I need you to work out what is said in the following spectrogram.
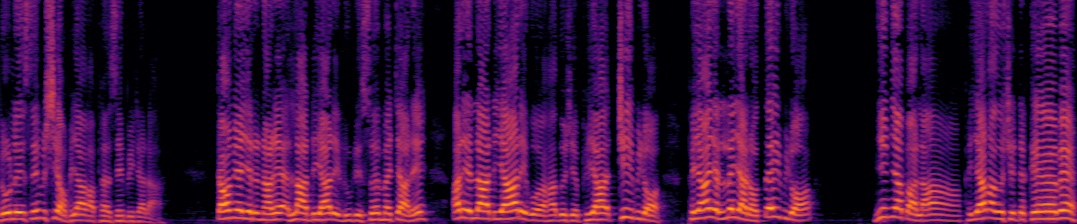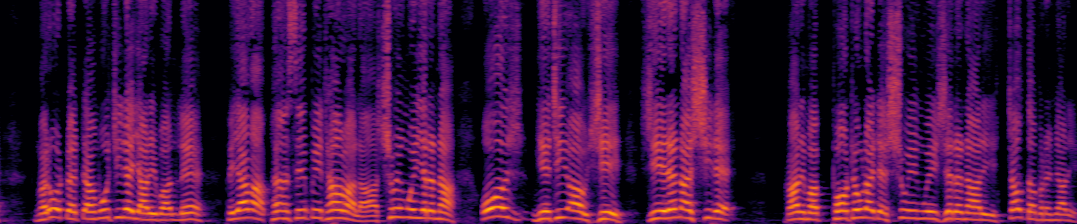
လိုလေစင်းမရှိအောင်ဘုရားကဖန်ဆင်းပေးထားတာတောင်းမြတ်ယရနာရဲ့အလှတရားတွေလူတွေဆွဲမကြတယ်အဲ့ဒီအလှတရားတွေကိုဟာဆိုရှင်ဘုရားကြည့်ပြီးတော့ဘုရားရဲ့လက်ရတော့တိတ်ပြီးတော့မြင့်မြတ်ပါလားဘုရားကဆိုရှင်တကယ်ပဲငါတို့အတွက်တန်ဖိုးကြီးတဲ့ຢာတွေပါလဲဘုရားကဖန်ဆင်းပေးထားပါလားရွှေငွေယရနာအိုးမြေကြီးအောင်ရေရေထဲမှာရှိတဲ့ ကားဒီမှာပေါ်ထုတ်လိုက်တဲ့ရွှေငွေယရနာတွေကြောက်တံပရမများတွေ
